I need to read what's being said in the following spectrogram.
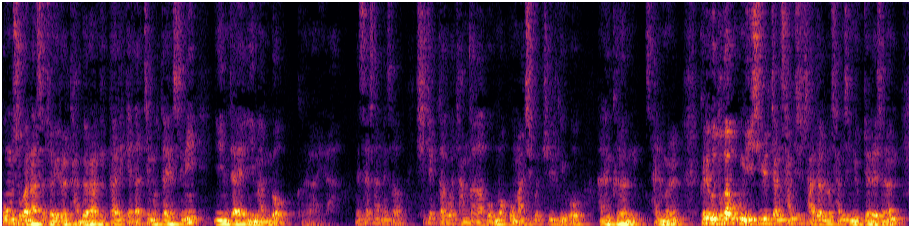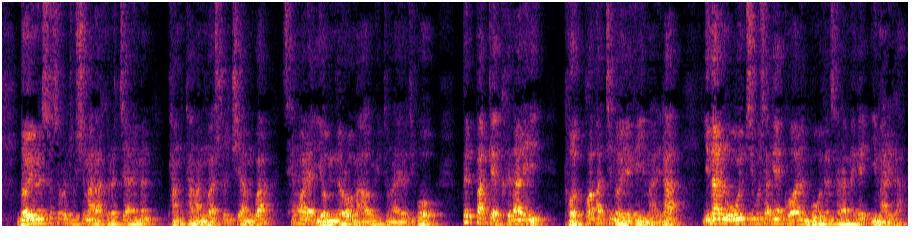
홍수가 나서 저희를 다 멸하기까지 깨닫지 못하였으니 인자의. 근데 세상에서 시집가고 장가가고 먹고 마시고 즐기고 하는 그런 삶을 그리고 누가복음 21장 34절로 36절에서는 너희는 스스로 조심하라 그렇지 않으면 방탕함과 술 취함과 생활의 염려로 마음이 둔하여지고 뜻밖의 그날이 덫과 같이 너희에게 임하리라. 이날은 온 지구상에 거하는 모든 사람에게 임하리라.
